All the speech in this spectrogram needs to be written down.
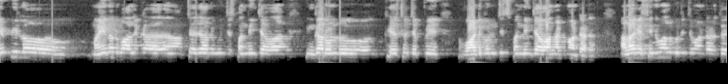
ఏపీలో మైనర్ బాలిక అత్యాచారం గురించి స్పందించావా? ఇంకా రెండు కేసులు చెప్పి వాటి గురించి స్పందించావా? అన్నట్టు మాట్లాడారు. అలాగే సినిమాల గురించి మాట్లాడితే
